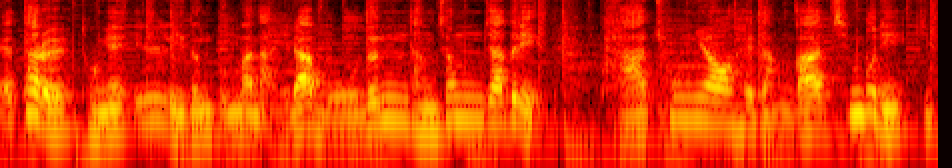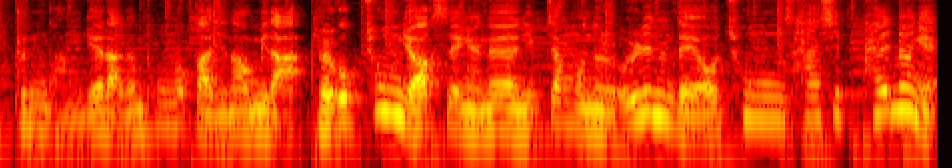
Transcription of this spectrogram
에타를 통해 1, 2등뿐만 아니라 모든 당첨자들이 다 총여 회장과 친분이 깊은 관계라는 폭로까지 나옵니다. 결국 총 여학생회는 입장문을 올리는데요. 총 48명의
